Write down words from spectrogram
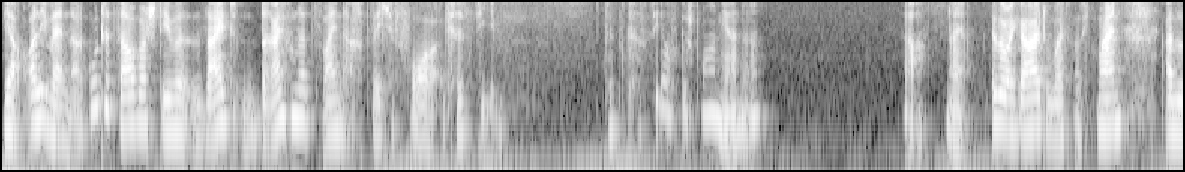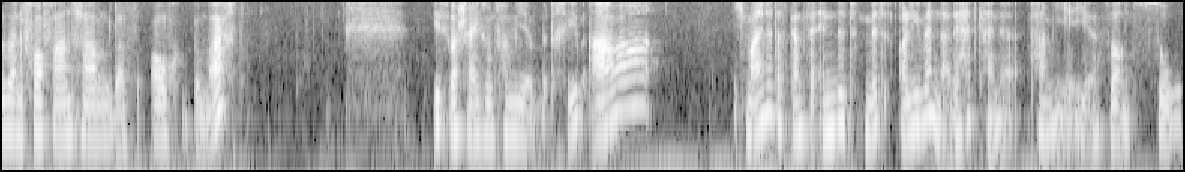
Ja, Ollivander, gute Zauberstäbe seit 382 vor Christi. Wird's Christi ausgesprochen? Ja, ne? Ja, naja. Ist auch egal, du weißt, was ich meine. Also seine Vorfahren haben das auch gemacht. Ist wahrscheinlich so ein Familienbetrieb, aber ich meine, das Ganze endet mit Ollivander. Der hat keine Familie sonst so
